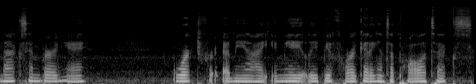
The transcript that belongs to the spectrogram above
Maxime Bernier worked for MEI immediately before getting into politics.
